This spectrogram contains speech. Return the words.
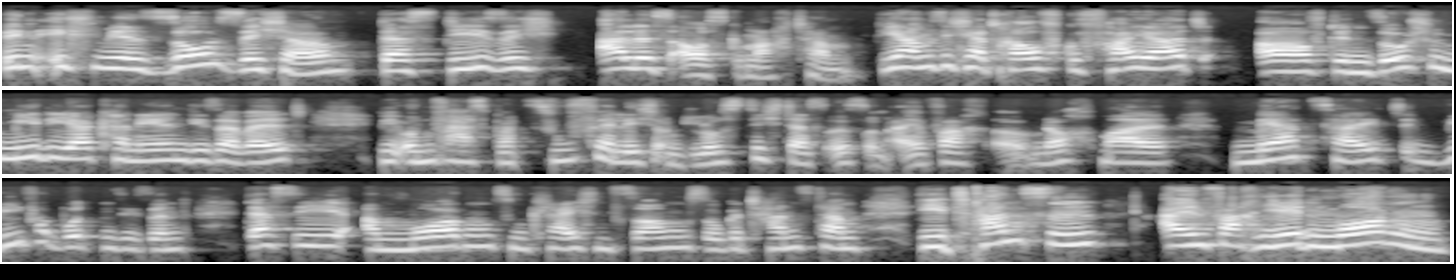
bin ich mir so sicher, dass die sich alles ausgemacht haben. Die haben sich ja drauf gefeiert auf den Social Media Kanälen dieser Welt, wie unfassbar zufällig und lustig das ist und einfach äh, nochmal mehr zeigt, wie verbunden sie sind, dass sie am Morgen zum gleichen Song so getanzt haben. Die tanzen einfach jeden Morgen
